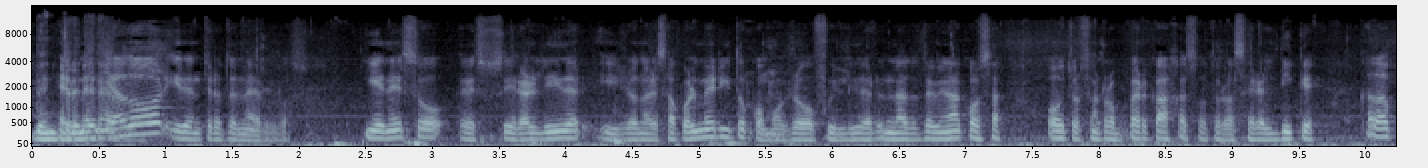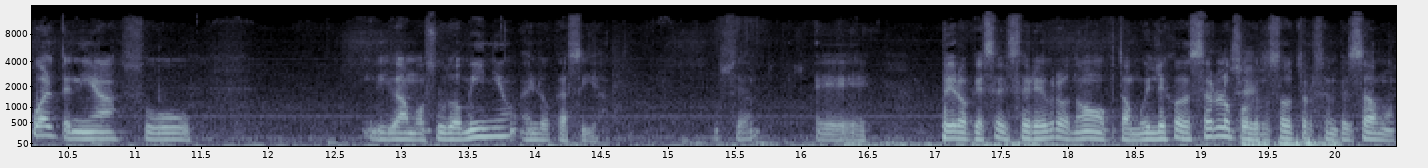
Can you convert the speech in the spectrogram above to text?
mediador y de entretenerlos. Y en eso, eso era el líder y yo no le saco el mérito, como yo fui líder en una determinada cosa, otros en romper cajas, otros en hacer el dique. Cada cual tenía su, digamos, su dominio en lo que hacía. O sea, eh, pero que es el cerebro no, está muy lejos de serlo porque nosotros empezamos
